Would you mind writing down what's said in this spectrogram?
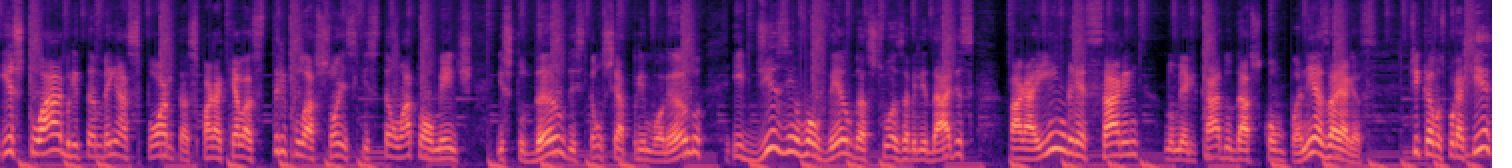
Isto abre também as portas para aquelas tripulações que estão atualmente estudando, estão se aprimorando e desenvolvendo as suas habilidades para ingressarem no mercado das companhias aéreas. Ficamos por aqui.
